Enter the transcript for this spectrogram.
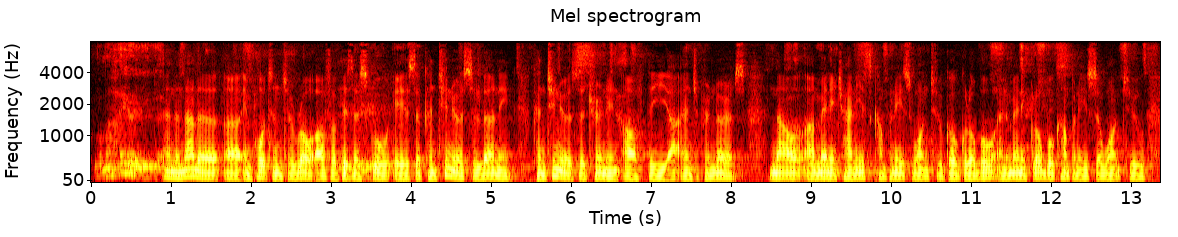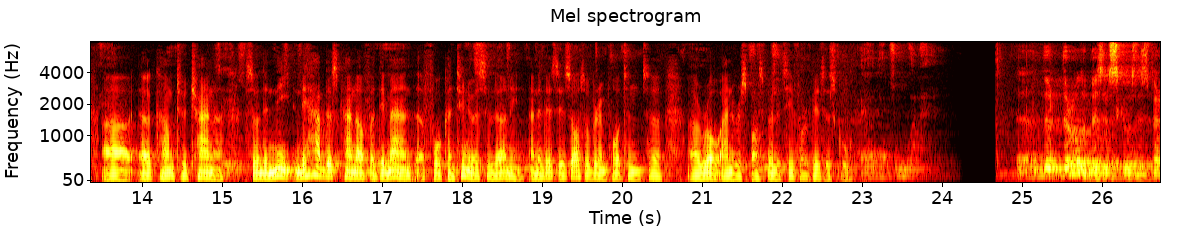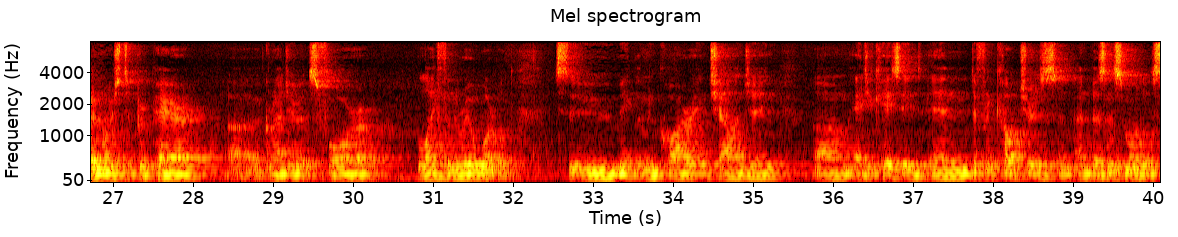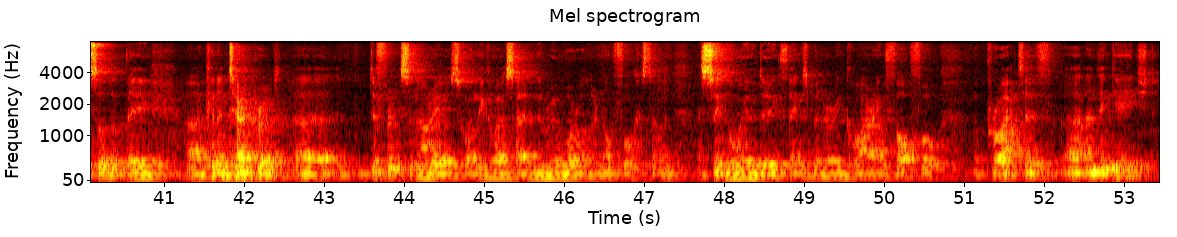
我们还有一个 And another uh, important role of a business school is a continuous learning, continuous training of the uh, entrepreneurs. Now, uh, many Chinese companies want to go global, and many global companies uh, want to uh, uh, come to China. So they need, they have this kind of a demand for continuous learning, and this is also a very important uh, uh, role and responsibility for a business school. the, the role of business schools is very much to prepare uh, graduates for life in the real world, to make them inquiring, challenging, um, educated in different cultures and, and, business models so that they uh, can interpret uh, different scenarios when they go outside in the real world. They're not focused on a, a single way of doing things, but are inquiring, thoughtful, uh, proactive, uh, and engaged.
